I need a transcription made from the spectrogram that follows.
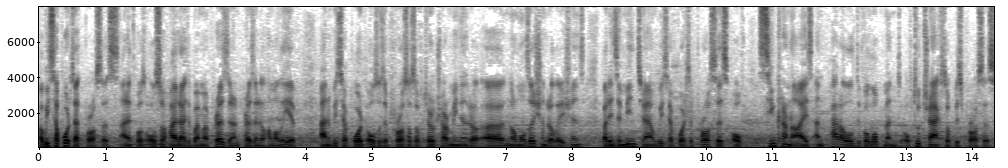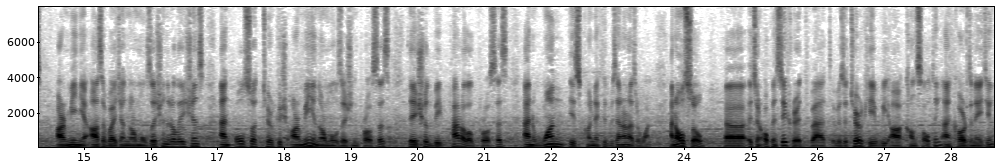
Uh, we support that process, and it was also highlighted by my president, President Ilham Aliyev, and we support also the process of Turkish-Armenian uh, normalization relations. But in the meantime, we support the process of synchronized and parallel development of two tracks of this process Armenia-Azerbaijan normalization relations and also Turkish-Armenian normalization process. They should be parallel process and one is connected with another one. And also, uh, it's an open secret that with Turkey we are consulting and coordinating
